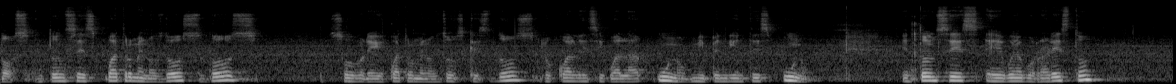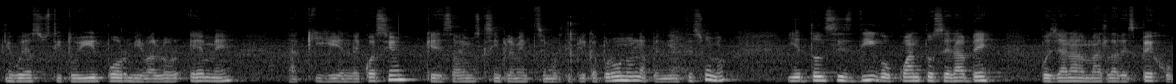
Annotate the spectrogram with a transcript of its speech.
2. Entonces 4 menos 2, 2 sobre 4 menos 2, que es 2, lo cual es igual a 1. Mi pendiente es 1. Entonces eh, voy a borrar esto y voy a sustituir por mi valor m aquí en la ecuación, que sabemos que simplemente se multiplica por 1, la pendiente es 1. Y entonces digo cuánto será b, pues ya nada más la despejo.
